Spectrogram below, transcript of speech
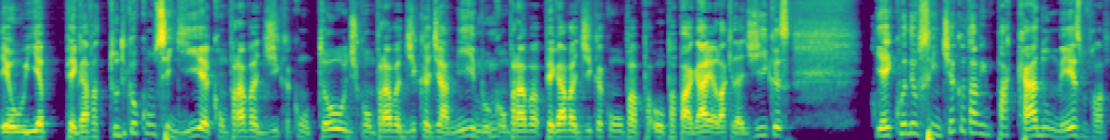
eu ia, pegava tudo que eu conseguia, comprava dica com o Toad, comprava dica de amiibo, uhum. comprava, pegava dica com o, pap o papagaio lá que dá dicas. E aí quando eu sentia que eu tava empacado mesmo, eu falava,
